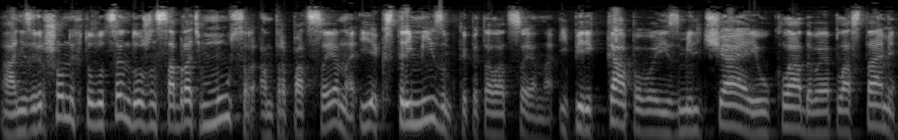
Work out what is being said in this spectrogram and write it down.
А незавершенный Хтулуцен должен собрать мусор антропоцена и экстремизм капиталоцена и перекапывая, измельчая и укладывая пластами,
